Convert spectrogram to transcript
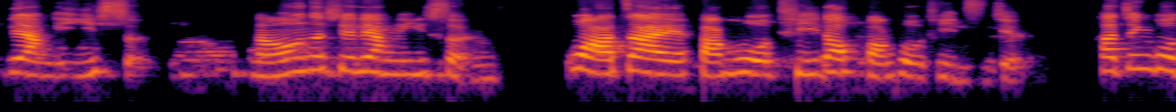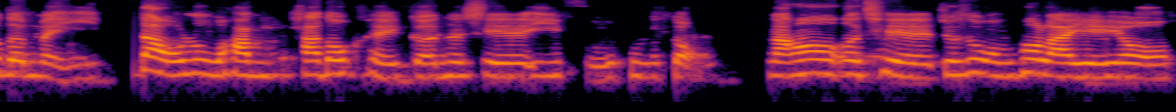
晾衣绳，然后那些晾衣绳挂在防火梯到防火梯之间。它经过的每一道路，它它都可以跟那些衣服互动，然后而且就是我们后来也有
